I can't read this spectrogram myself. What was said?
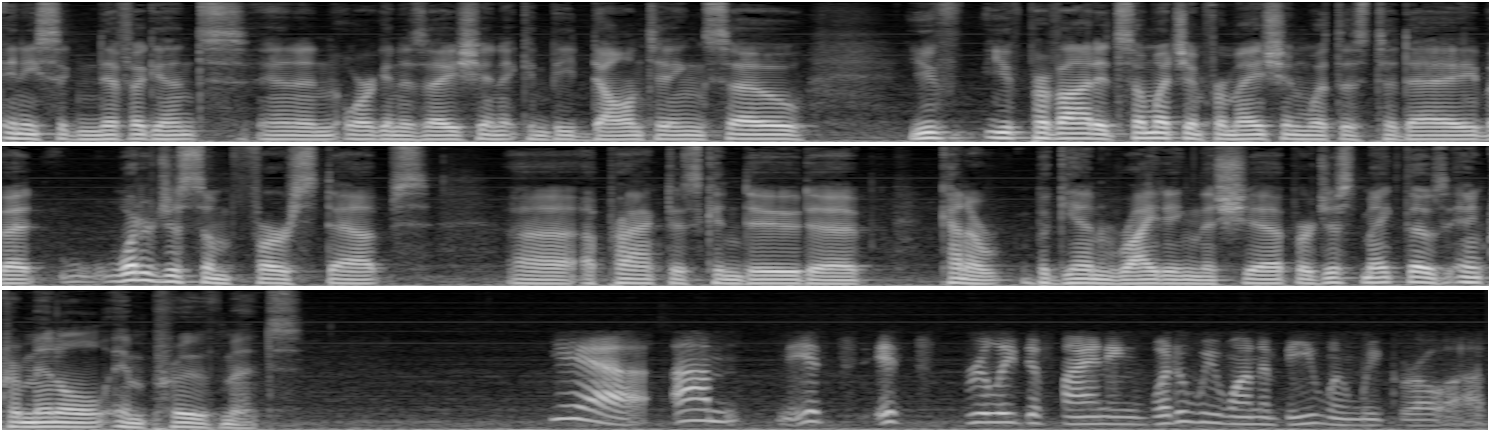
any significance in an organization, it can be daunting. So you've you've provided so much information with us today, but what are just some first steps uh, a practice can do to kind of begin righting the ship, or just make those incremental improvements? Yeah, um, it's it's really defining what do we want to be when we grow up.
